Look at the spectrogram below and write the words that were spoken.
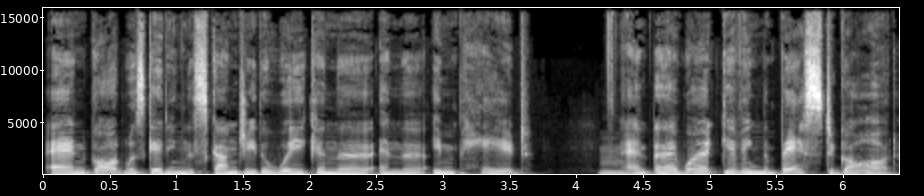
And God was getting the scungy, the weak, and the and the impaired. Mm. And they weren't giving the best to God.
